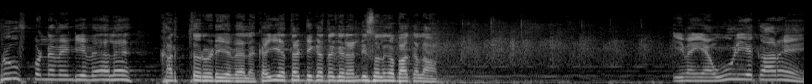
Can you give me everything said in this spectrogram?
ப்ரூஃப் பண்ண வேண்டிய வேலை கர்த்தருடைய வேலை. கையை தட்டி கத்துக்கு நன்றி சொல்லுங்க பார்க்கலாம். இவன் என் ஊழியக்காரன்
